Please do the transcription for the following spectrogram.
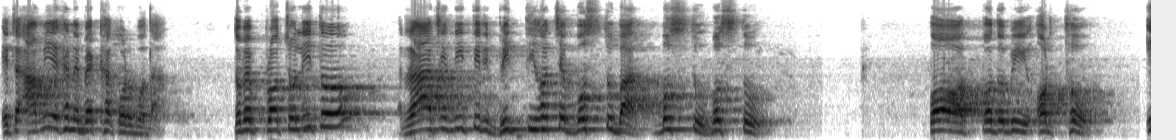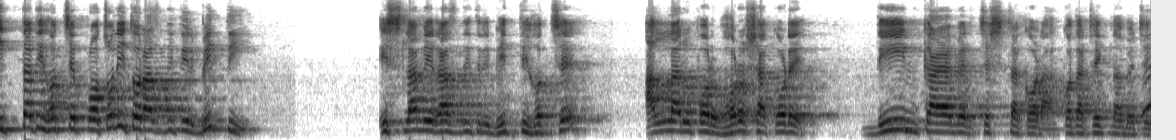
এটা আমি এখানে ব্যাখ্যা করব না। তবে প্রচলিত রাজনীতির ভিত্তি হচ্ছে বস্তুবাদ। বস্তু বস্তু। পদ, পদবি, অর্থ ইত্যাদি হচ্ছে প্রচলিত রাজনীতির ভিত্তি। ইসলামী রাজনীতির ভিত্তি হচ্ছে আল্লাহর উপর ভরসা করে দিন কায়ামের চেষ্টা করা। কথা ঠিক না বেঠিক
